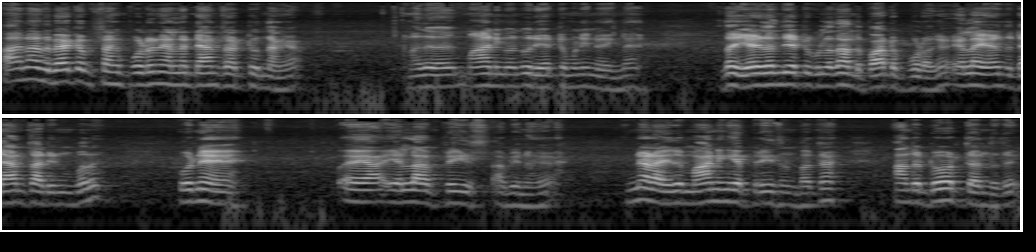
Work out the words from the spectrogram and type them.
அதனால் அந்த வேக்கப் சாங் போடணும் எல்லாம் டான்ஸ் ஆடிட்டு இருந்தாங்க. அது மார்னிங் வந்து ஒரு எட்டு மணின்னு வைங்களேன். அதான் ஏழுலேருந்து எட்டுக்குள்ளே தான் அந்த பாட்டை போடுவாங்க. எல்லாம் எழுந்து டான்ஸ் ஆடினும் போது உடனே எல்லாம் ப்ளீஸ் அப்படின்னாங்க. என்னடா இது மார்னிங்கே ப்ளீஸ்னு பார்த்தா அந்த டோர் திறந்தது.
